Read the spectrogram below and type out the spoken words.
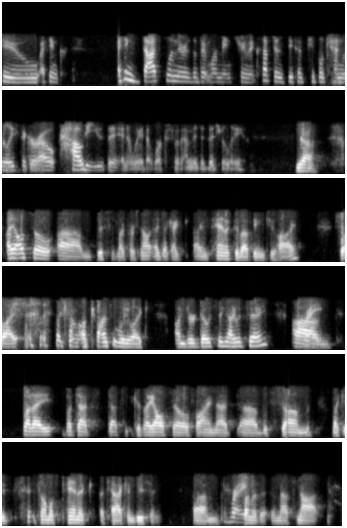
to I think. I think that's when there's a bit more mainstream acceptance because people can really figure out how to use it in a way that works for them individually. Yeah, I also um this is my personality. I, like I I'm panicked about being too high, so I like I'm, I'm constantly like underdosing. I would say. Um, right. But I but that's that's because I also find that uh, with some like it's it's almost panic attack inducing. Um, right. Some of it, and that's not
